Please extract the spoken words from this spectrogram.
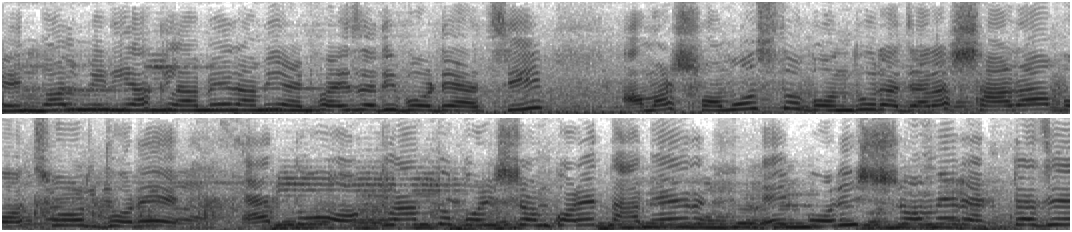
বেঙ্গল মিডিয়া ক্লাবের আমি অ্যাডভাইজারি বোর্ডে আছি। আমার সমস্ত বন্ধুরা যারা সারা বছর ধরে এত অক্লান্ত পরিশ্রম করে তাদের এই পরিশ্রমের একটা যে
